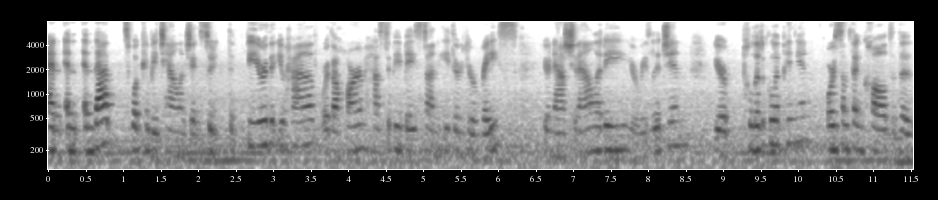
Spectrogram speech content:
And, and, and that's what can be challenging. So the fear that you have or the harm has to be based on either your race, your nationality, your religion, your political opinion, or something called the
